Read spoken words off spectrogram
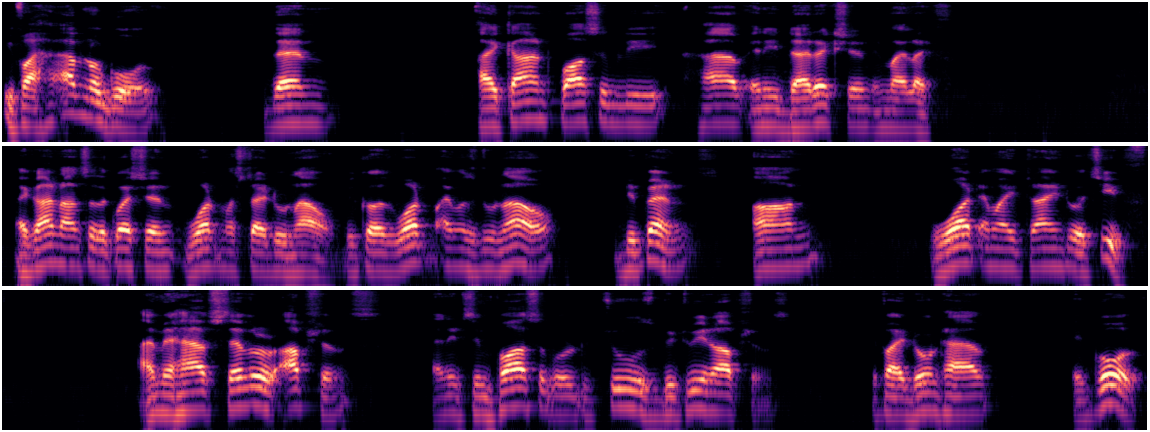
If I have no goal, then I can't possibly have any direction in my life. I can't answer the question, what must I do now? Because what I must do now depends on what am I trying to achieve. I may have several options, and it's impossible to choose between options if I don't have a goal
